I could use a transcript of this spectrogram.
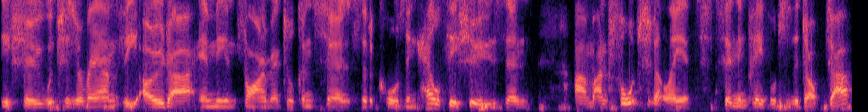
issue, which is around the odour and the environmental concerns that are causing health issues. And um, unfortunately, it's sending people to the doctor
